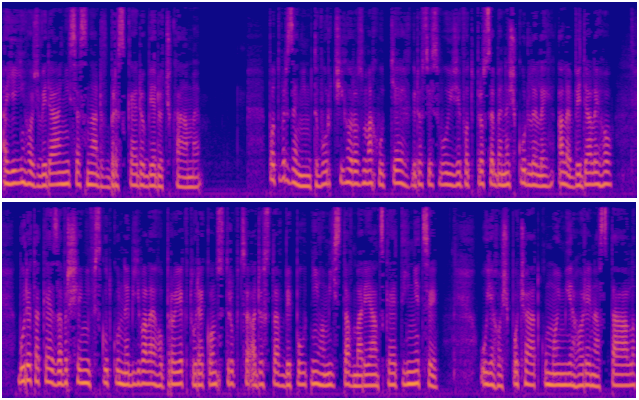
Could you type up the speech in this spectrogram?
a jejíhož vydání se snad v brzké době dočkáme. Potvrzením tvůrčího rozmachu těch, kdo si svůj život pro sebe neškudlili, ale vydali ho, bude také završení v skutku nebývalého projektu rekonstrukce a dostavby poutního místa v Mariánské týnici, u jehož počátku Mojmír Hory nastál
